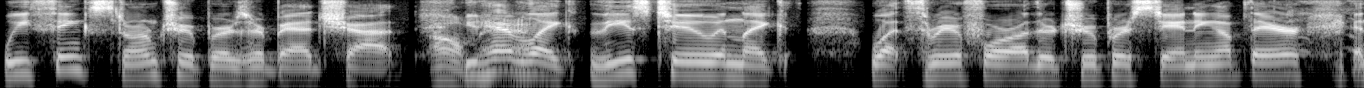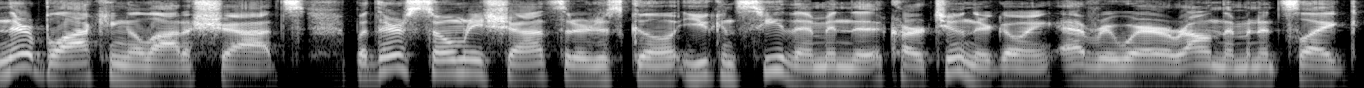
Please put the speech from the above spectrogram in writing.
we think stormtroopers are bad shot. Oh, you have like these two and like what three or four other troopers standing up there, and they're blocking a lot of shots. But there's so many shots that are just going. You can see them in the cartoon. They're going everywhere around them, and it's like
